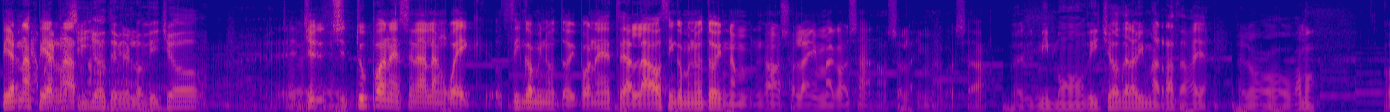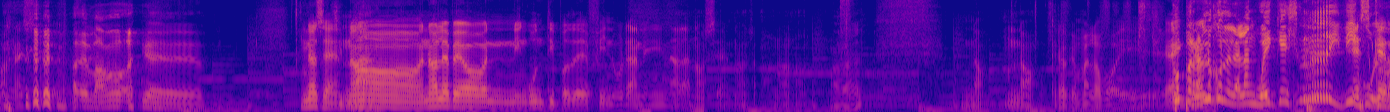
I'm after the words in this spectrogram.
Piernas, Caminar por el piernas. pasillo, no. te vienen los bichos. Eh, yo- tú pones en Alan Wake cinco minutos y pones este al lado cinco minutos y no, no son la misma cosa, no son la misma cosa. El mismo bicho de la misma raza, vaya. Pero vamos. Con eso. vamos, que- No sé, Sin no, no le veo ningún tipo de finura ni nada, no sé, no, no, no. A ver. No, no, creo que me lo voy. eh, Compararlo creo- con el Alan Wake es ridículo. Es que es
